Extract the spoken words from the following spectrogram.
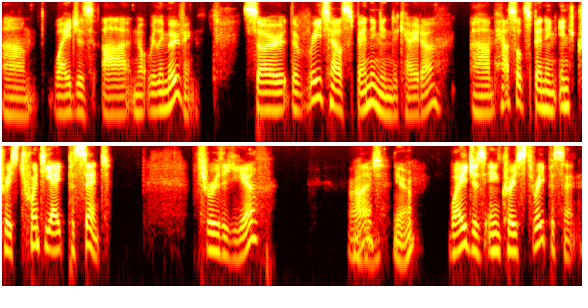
um, wages are not really moving. So the retail spending indicator, um, household spending increased 28% through the year, right? Mm, yeah. Wages increased 3%.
